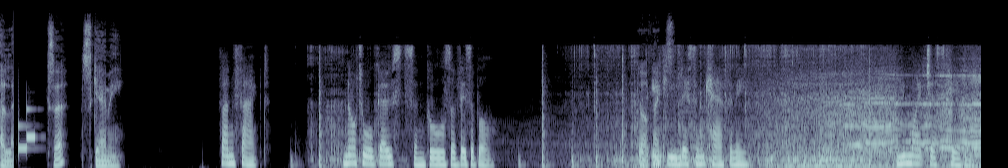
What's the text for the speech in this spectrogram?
Alexa, scare me. Fun fact. Not all ghosts and ghouls are visible. Oh, But if you listen carefully, you might just hear them.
